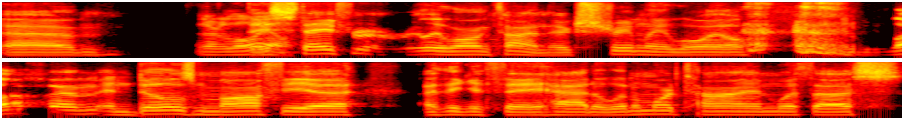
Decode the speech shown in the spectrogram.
um, They're loyal. they stay for a really long time. They're extremely loyal and we love them. And Bills Mafia, I think if they had a little more time with us,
